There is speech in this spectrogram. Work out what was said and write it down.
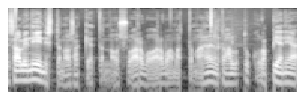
Sauli Niinistön osakkeet on noussut arvoa arvaamattomaan. Häneltä on haluttu kuulla pieniä,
